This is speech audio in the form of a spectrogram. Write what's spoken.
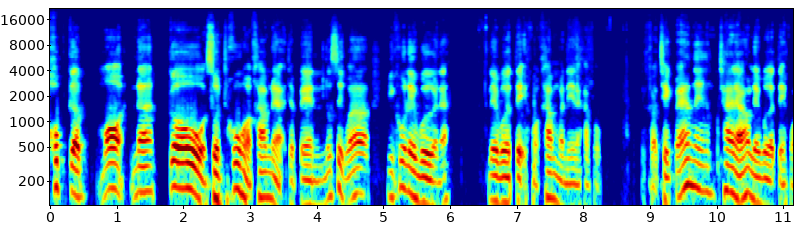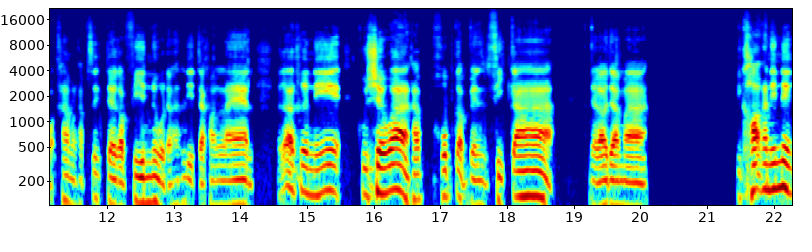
พบกับโมนาโกส่วนคู่หัวค่ำเนี่ยจะเป็นรู้สึกว่ามีคู่เลเวอร์นะเลเวอร์เตะหัวค่ำวันนี้นะครับผม ขอเช็คแป๊บนึง ใช่แล้วเลเวอร์เตะหัวค่ำนะครับ ซึ่งเจอกับฟีนูดนะครับลีดจากฮอลแลนด์ แล้วก็คืนนี้คูเชว่าครับ พบกับเบนฟิก้า เดี๋ยวเราจะมาวิเคราะห์กันนิดนึง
